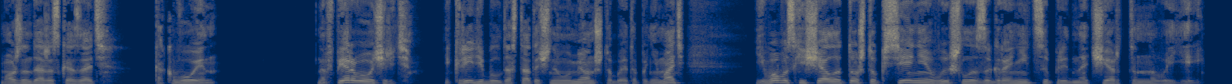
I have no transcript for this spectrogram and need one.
можно даже сказать, как воин. Но в первую очередь, и Криди был достаточно умен, чтобы это понимать, Его восхищало то, что Ксения вышла за границы предначертанного ей.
